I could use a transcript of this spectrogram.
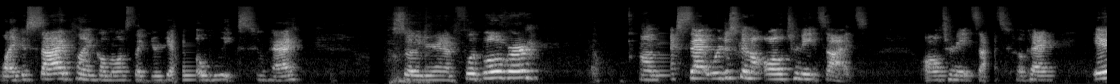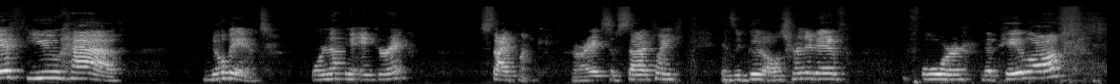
like a side plank almost, like you're getting obliques, okay? So you're gonna flip over. Um, next set, we're just gonna alternate sides. Alternate sides, okay? If you have no band or nothing to anchor it, side plank. All right, so side plank is a good alternative for the Pallof.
